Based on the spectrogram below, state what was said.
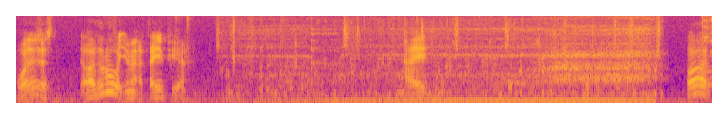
What is this? I don't know what you meant to type here. I. What?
